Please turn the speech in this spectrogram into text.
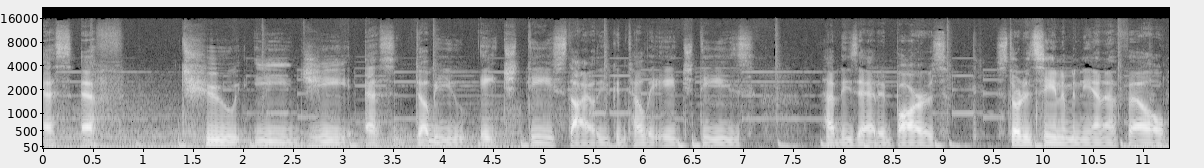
SF2EG SW style. You can tell the HDs have these added bars. Started seeing them in the NFL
